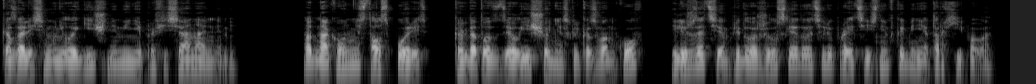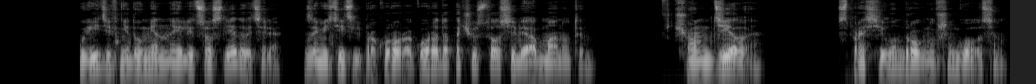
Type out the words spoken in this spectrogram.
казались ему нелогичными и непрофессиональными. Однако он не стал спорить, когда тот сделал еще несколько звонков и лишь затем предложил следователю пройти с ним в кабинет Архипова. Увидев недоуменное лицо следователя, заместитель прокурора города почувствовал себя обманутым. «В чем дело?» – спросил он дрогнувшим голосом.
